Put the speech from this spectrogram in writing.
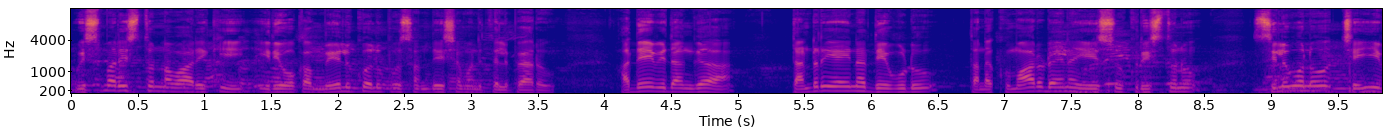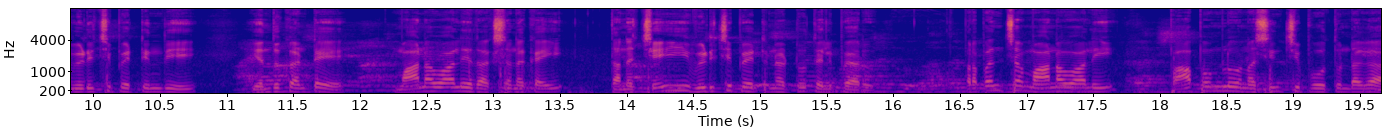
విస్మరిస్తున్న వారికి ఇది ఒక మేలుకొలుపు సందేశం అని తెలిపారు. అదేవిధంగా తండ్రి అయిన దేవుడు తన కుమారుడైన యేసుక్రీస్తును సిలువలో చెయ్యి విడిచిపెట్టింది ఎందుకంటే మానవాళి రక్షణకై తన చెయ్యి విడిచిపెట్టినట్టు తెలిపారు. ప్రపంచ మానవాళి పాపంలో నశించిపోతుండగా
